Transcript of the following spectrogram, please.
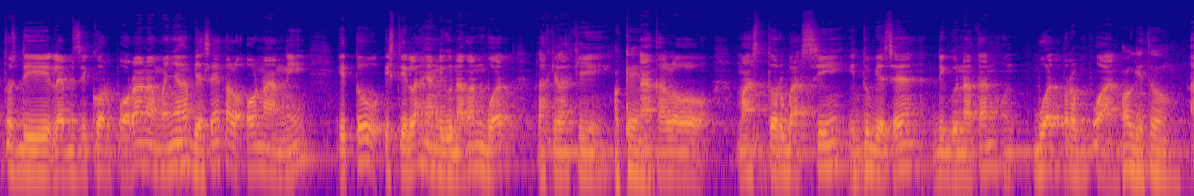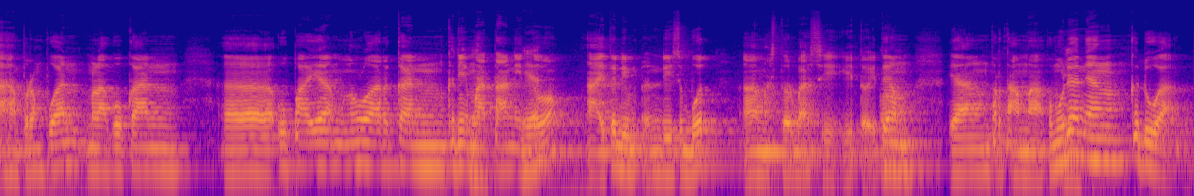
terus di Leipzig Corpora namanya biasanya kalau onani itu istilah yang digunakan buat laki-laki. Oke. Nah, kalau masturbasi itu biasanya digunakan un- buat perempuan. Oh gitu. Ah, perempuan melakukan eh, upaya mengeluarkan kenikmatan Ya. itu, nah itu di- disebut eh, masturbasi gitu. Itu Oh. yang yang pertama. Kemudian Ya. yang kedua,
